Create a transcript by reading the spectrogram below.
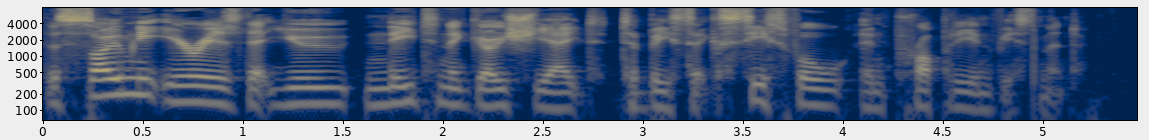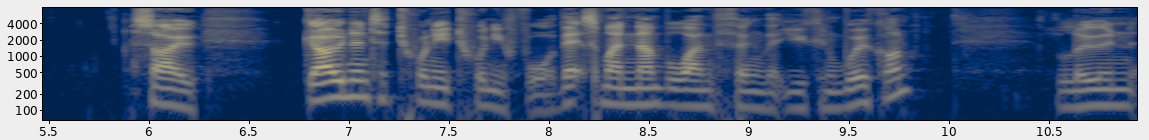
There's so many areas that you need to negotiate to be successful in property investment. So, going into 2024, that's my number one thing that you can work on. Learn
